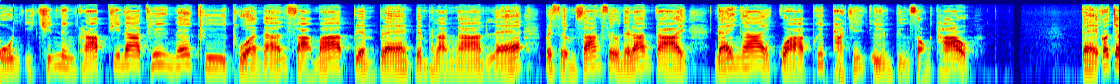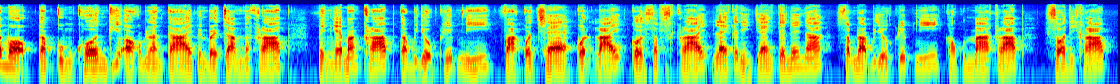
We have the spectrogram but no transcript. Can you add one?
มูลอีกชิ้นหนึ่งครับ ที่น่าทึ่งนั่นคือ ถั่วนั้นสามารถเปลี่ยนแปลงเป็นพลังงาน และไปเสริมสร้างเซลล์ในร่างกาย ได้ง่ายกว่าพืชผักชนิดอื่นถึง 2 เท่า แต่ก็จะเหมาะกับกลุ่มคนที่ออกกำลังกายเป็นประจำนะครับ เป็นไงบ้างครับ กับวิดีโอคลิปนี้ ฝากกดแชร์ กดไลค์กด Subscribe และกระดิ่งแจ้งเตือนด้วยนะสำหรับวิดีโอคลิปนี้ขอบคุณมากครับ สวัสดีครับ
